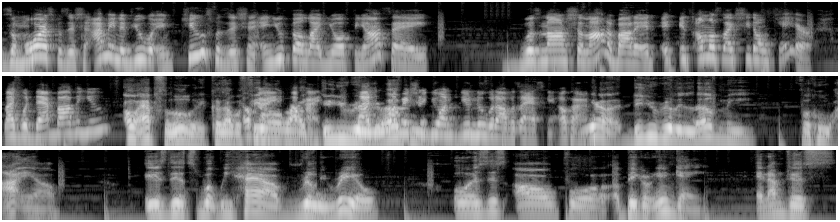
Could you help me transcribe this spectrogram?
Zamora's position. I mean, if you were in Q's position and you felt like your fiance was nonchalant about it, it, it's almost like she don't care. Like, would that bother you? Oh, absolutely. Because I would Okay, feel like, okay. do you So I really just want to make me? sure you un- you knew what I was asking. Okay. yeah, do you really love me for who I am, is this what we have really real, or is this all for a bigger end game? And I'm just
